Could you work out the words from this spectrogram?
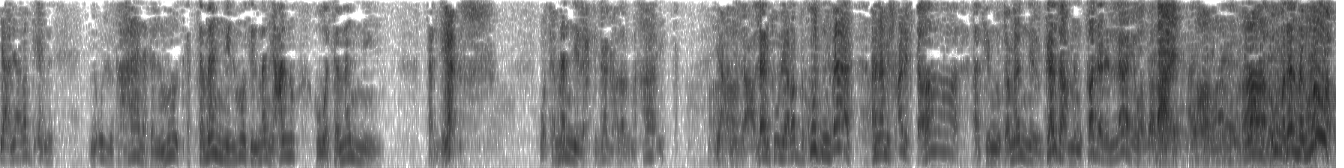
يعني يا رب اعمل نقول له تعالى ده الموت التمني الموت المنهي عنه هو تمني اليأس. وتمني الاحتجاج على المصائب يعني زعلان تقول يا رب خدني بقى أنا مش عارف. آه لكنه تمني الجزع من قدر الله وقضائه. آه هو ده الممنوع.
